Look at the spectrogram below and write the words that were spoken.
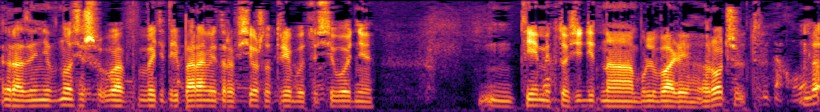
разве не вносишь в, эти три параметра все, что требуется сегодня теми, кто сидит на бульваре Ротшильд. Да,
